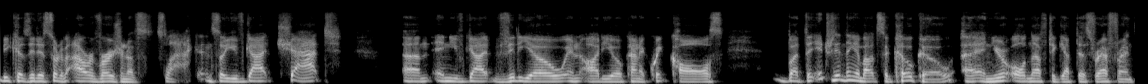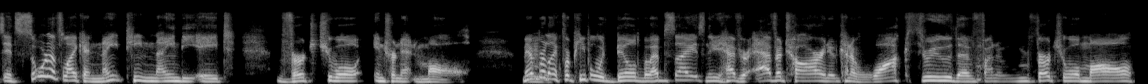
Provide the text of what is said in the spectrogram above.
because it is sort of our version of Slack. And so you've got chat, um, and you've got video and audio, kind of quick calls. But the interesting thing about Sococo, uh, and you're old enough to get this reference, it's sort of like a 1998 virtual internet mall Remember, mm like where people would build websites and you have your avatar and it would kind of walk through the virtual mall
